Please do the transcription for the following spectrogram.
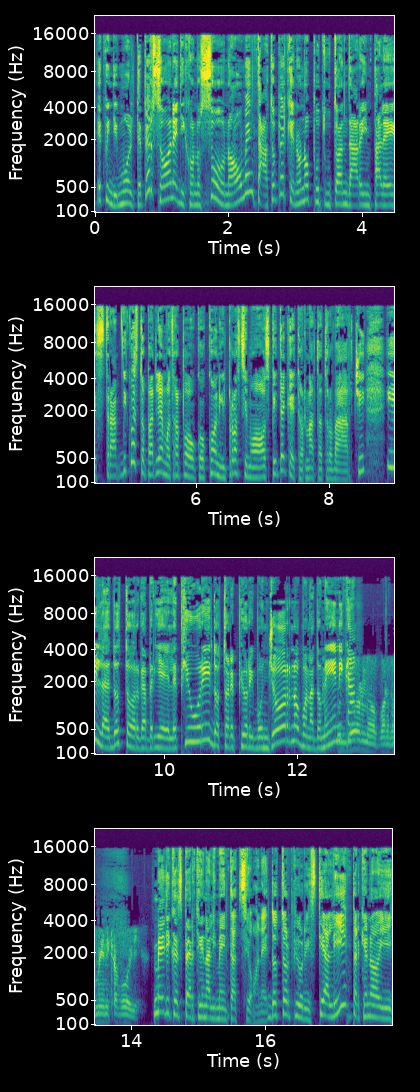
E quindi molte persone persone dicono sono aumentato perché non ho potuto andare in palestra. Di questo parliamo tra poco con il prossimo ospite che è tornato a trovarci, il dottor Gabriele Piuri. Dottore Piuri, buongiorno, buona domenica. Buongiorno, buona domenica a voi. Medico esperto in alimentazione. Dottor Piuri, stia lì perché noi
